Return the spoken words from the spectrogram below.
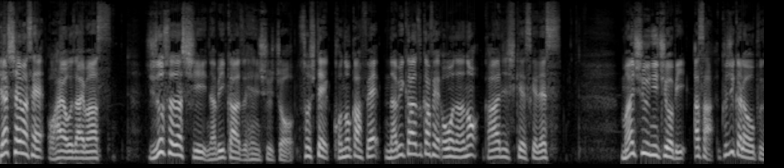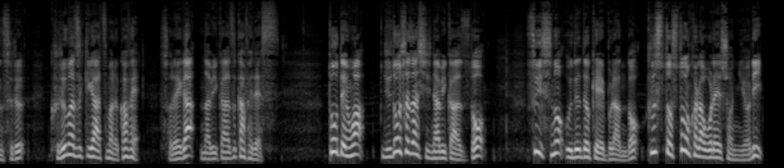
いらっしゃいませ。おはようございます。自動車雑誌ナビカーズ編集長、そしてこのカフェ、ナビカーズカフェオーナーの川西圭介です。毎週日曜日朝9時からオープンする車好きが集まるカフェ、それがナビカーズカフェです。当店は自動車雑誌ナビカーズとスイスの腕時計ブランドクストスとのコラボレーションにより、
